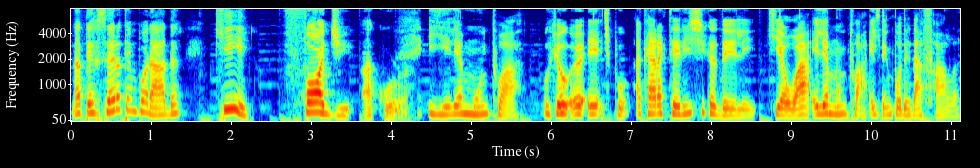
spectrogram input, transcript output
na terceira temporada que fode a Korra. E ele é muito ar. O que eu, eu, eu, tipo, a característica dele, que é o ar, ele é muito ar. Ele tem o poder da fala.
